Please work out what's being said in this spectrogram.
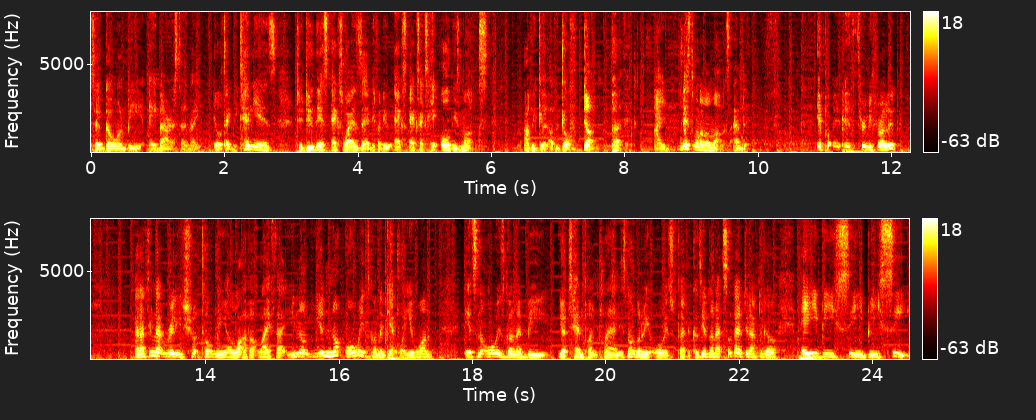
to go and be a barrister. And it'll take me 10 years to do this X, Y, and Z. If I do X, X, X, hit all these marks, I'll be good. I'll be gone. Done. Perfect. I missed one of my marks, and it, it threw me for a loop. And I think that really told me a lot about life. That you know, you're not always gonna get what you want it's not always going to be your 10 point plan. It's not going to be always perfect because you're going to sometimes you have to go A, B, C, B, C.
